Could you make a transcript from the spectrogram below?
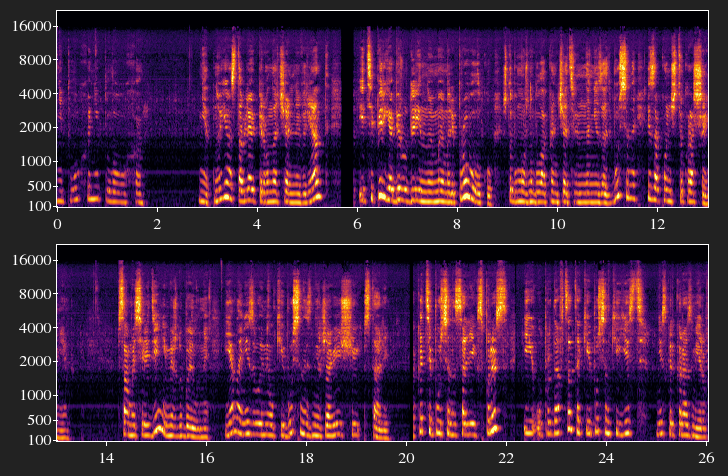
Неплохо, неплохо. Нет, но я оставляю первоначальный вариант. И теперь я беру длинную memory проволоку, чтобы можно было окончательно нанизать бусины и закончить украшение. В самой середине между бейлами я нанизываю мелкие бусины из нержавеющей стали. Так, эти бусины с Алиэкспресс, и у продавца такие бусинки есть несколько размеров.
